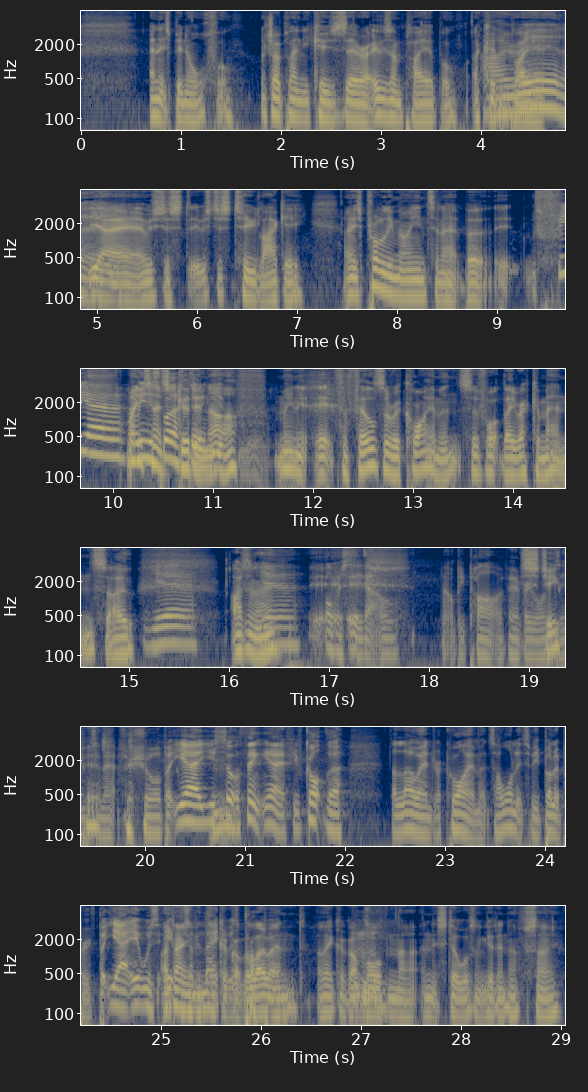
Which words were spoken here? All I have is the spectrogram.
and it's been awful. I tried playing Yakuza Zero; it was unplayable. I couldn't Oh, play it. really? Yeah, yeah, it was just it was just too laggy. And it's probably my internet, but it, yeah, my I mean, it's internet's worth good your- enough. I mean, it, it fulfills the requirements of what they recommend. So yeah, I don't know. yeah. It- Obviously, it- that'll that'll be part of everyone's Stupid. Internet for sure. But yeah, you sort of think, yeah, if you've got the the low end requirements, I want it to be bulletproof. But yeah, it was. It I don't was even ama- think I got the low end. I think I got more than that, and it still wasn't good enough. So that,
